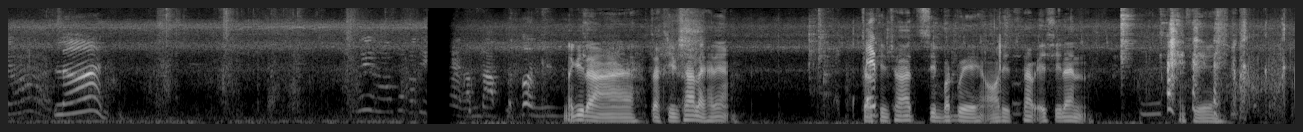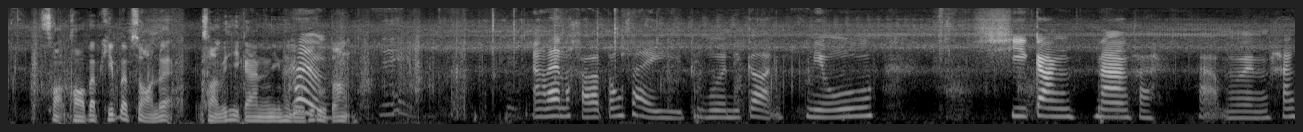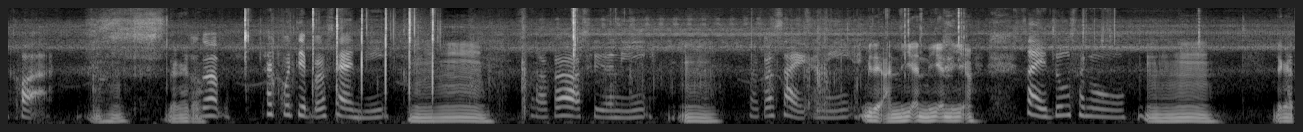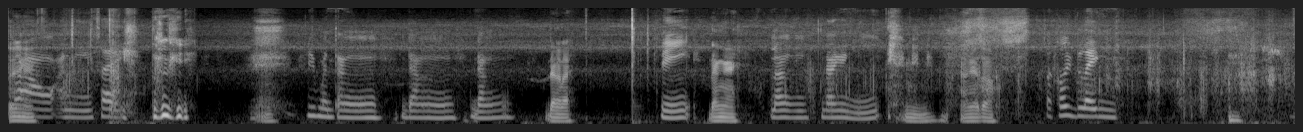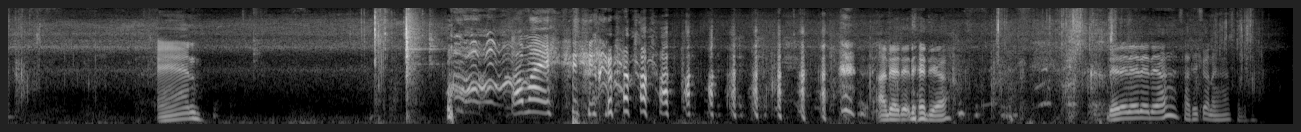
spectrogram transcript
ยอด เลิศ นี่เขาปกติแต่ลำดับต้ นนักกีฬาจากทีมชาติอะไรคะเนี่ย จากทีมชาติซิมบับเวอ๋อทีมชาติเอชิแลนด์โอเคสอนขอแบบคลิปแบบสอนด้วย สอนวิธีการยิงธนูที่ถูกต้อง อย่างแรกนะคะ เราต้องใส่ถุงมือนี้ก่อน นิ้ว ชี้กลางนางค่ะค่ะมันข้างขวาอือฮึแล้วไงต่แล้อวก็ถ้ากลัวเจ็บก็ใส่อันนี้ อืมแล้วก็คืออันนี้ อืม แล้วแล้วก็ใส่อันนี้ มีแต่อันนี้อันนี้อันนี้อะใส่ลูกธนูอืมยังไงต้องก็ยังไงเอาอันนี้ใส่ตรงนี้ที่มันดังดังดังดังอะไรนี้ดังไงดังดังอย่างนี้อืมอะไรต่อแล้วก็เล็งแอนทำไมอะเดี๋ยวเดี๋ยวเดี๋ยวเดี๋ยว เดี๋ยวเดี๋ยวเดี๋ยวสาธิตก่อนนะครับ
